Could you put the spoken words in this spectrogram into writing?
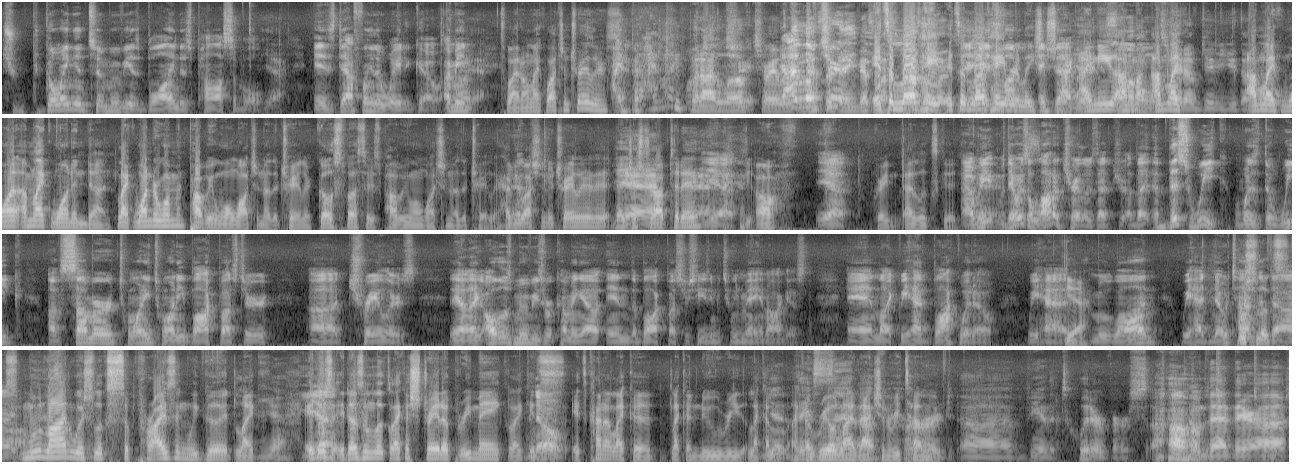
tr- going into a movie as blind as possible Yeah. Is definitely the way to go. I mean, Oh, yeah. That's why I don't like watching trailers. I, but I like. But I love tra- trailers. I love trailers. thing, it's a love hate. It's a love hate love- relationship. exactly. I need. I'm. of them I'm like. give you I'm like one. I'm like one and done. Like Wonder Woman, probably won't watch another trailer. Ghostbusters, probably won't watch another trailer. Have you watched a new trailer that, that just dropped today? Yeah, Oh, yeah. great! That looks good. Uh, we Yeah, it there was a lot of trailers that, that this week was the week of summer 2020 blockbuster uh, trailers. Yeah, like all those movies were coming out in the blockbuster season between May and August, and like we had Black Widow, we had Yeah. Mulan, we had No Time Which to looks Die. Mulan, which looks surprisingly good. Like Yeah. it Yeah. doesn't. It doesn't look like a straight up remake. Like it's No. it's kind of like a like a new re, like a Yeah, like a real live action I've retelling. heard, uh, via the Twitterverse um, that they're uh,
